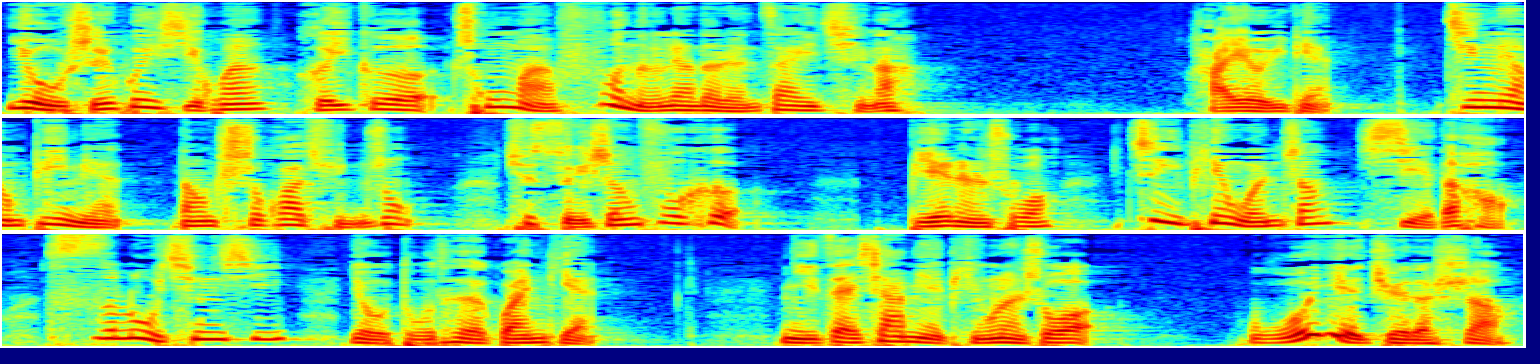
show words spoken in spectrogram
有谁会喜欢和一个充满负能量的人在一起呢？还有一点，尽量避免当吃瓜群众去随声附和。别人说这篇文章写得好，思路清晰，有独特的观点，你在下面评论说我也觉得是啊，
